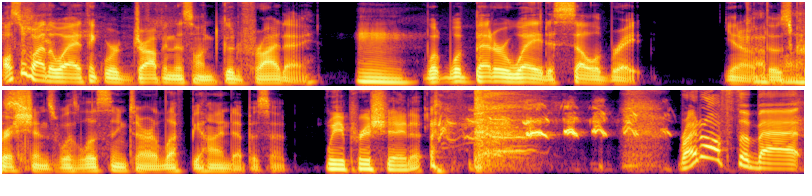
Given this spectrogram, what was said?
Also, by the way, I think we're dropping this on Good Friday. Mm. What what better way to celebrate, you know, God those bless. Christians with listening to our Left Behind episode? We appreciate it. right off the bat,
